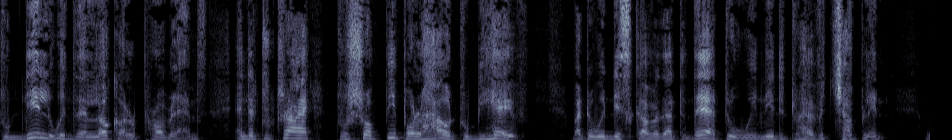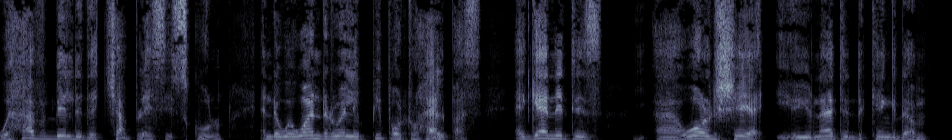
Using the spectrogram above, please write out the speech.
to deal with the local problems and to try to show people how to behave. But we discover that there too we need to have a chaplain. We have built the chaplaincy school and we want really people to help us. Again, it is uh, World Share United Kingdom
